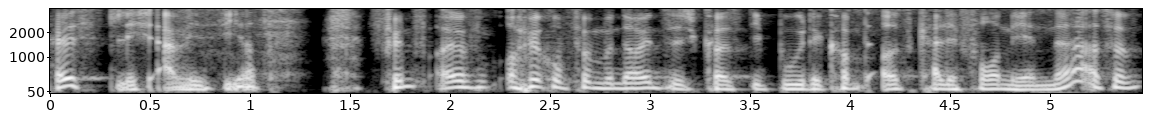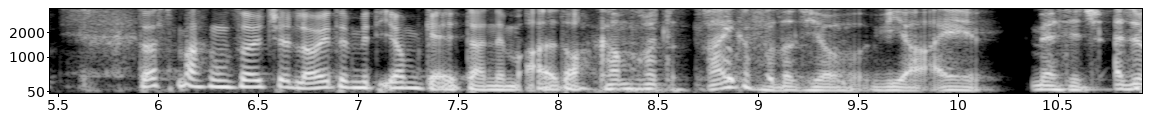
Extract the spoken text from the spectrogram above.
köstlich amüsiert. 5,95 Euro kostet die Bude, kommt aus Kalifornien. Ne? Also das machen solche Leute mit ihrem Geld dann im Alter. Kam gerade reingefuttert hier via iMessage. Also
